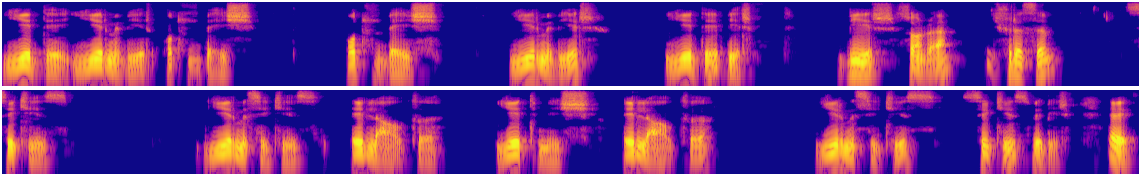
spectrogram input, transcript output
7, 21, 35, 35, 21, 7, 1. 1 sonra şurası 8, 28, 56, 70, 56, 28, 8 ve 1. Evet,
